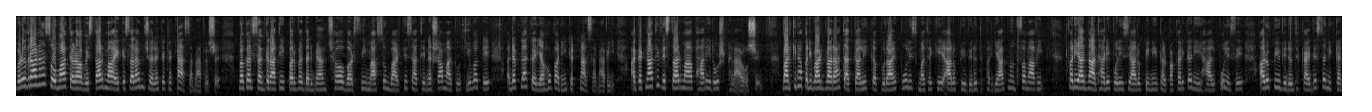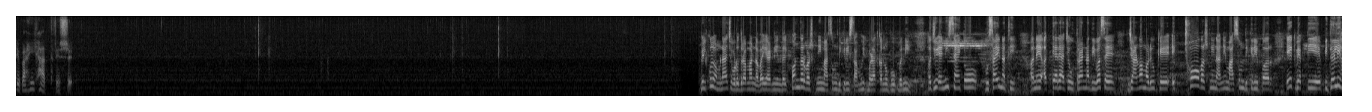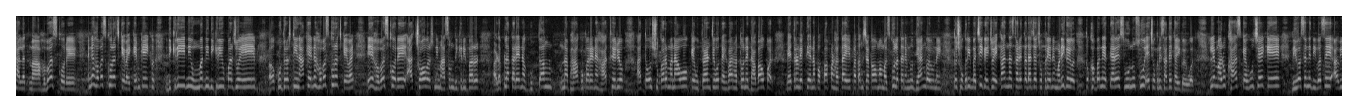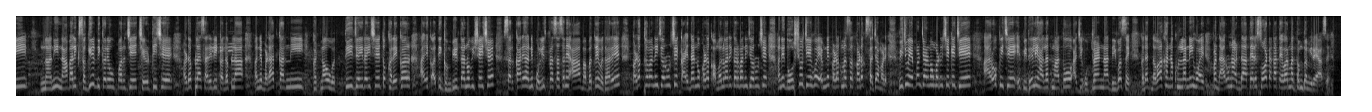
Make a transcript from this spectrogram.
વડોદરાના સોમા તળાવ વિસ્તારમાં એક શરમજનક ઘટના સામે છે. મકર સંક્રાંતિ પર્વ દરમિયાન છ વર્ષની માસૂમ બાળકી સાથે નશામાં ધૂત યુવકે અડપલા કર્યા હોવાની ઘટના સામે આ ઘટનાથી વિસ્તારમાં ભારે રોષ ફેલાયો છે. બાળકીના પરિવાર દ્વારા તાત્કાલિક કપુરાય પોલીસ મથકે આરોપી વિરુદ્ધ ફરિયાદ નોંધવામાં આવી. ફરિયાદના આધારે પોલીસે આરોપીની ધરપકડ કરી હાલ પોલીસે આરોપી વિરુદ્ધ કાયદેસરની કાર્યવાહી હાથ ધરી છે. બિલકુલ હમણાં જ વડોદરામાં નવા યાર્ડની અંદર એક પંદર વર્ષની માસૂમ દીકરી સામૂહિક બળાત્કારનો ભોગ બની. હજુ એની સાંઈ તો ભૂસાઈ નથી અને અત્યારે આજે ઉત્તરાયણના દિવસે જાણવા મળ્યું કે એક છ વર્ષની નાની માસૂમ દીકરી પર એક વ્યક્તિએ પીધેલી હાલતમાં હવસખોરે એને હવસખોર જ કહેવાય. કેમ કે એક દીકરીની ઉંમરની દીકરી ઉપર જો એ અ, નાખે એને હવસખોર જ કહેવાય. એ હવસખોરે આ છ વર્ષની માસૂમ દીકરી પર અડપલા કરે એના ગુપ્તાંગના ભાગ ઉપર એણે હાથ ફેર્યો. આ તો શુકર મનાવો કે ઉત્તરાયણ જેવો તહેવાર હતો અને ધાબા ઉપર બે ત્રણ વ્યક્તિ એના પપ્પા પણ હતા એ પતંગ ચકાવવામાં મશગુલ હતા એમનું ધ્યાન ગયું નહીં, તો છોકરી બચી ગઈ. જો એકાંતના સ્થળે કદાચ આ છોકરી એને મળી ગઈ હોત, તો ખબર નહીં અત્યારે શુંનું શું એ છોકરી સાથે થઈ ગયું હોત. એટલે મારું ખાસ કહેવું છે કે દિવસે ને દિવસે આવી નાની નાબાલિક સગીર દીકરીઓ ઉપર જે છેડતી છે, અડપલા, શારીરિક અડપલા અને બળાત્કારની ઘટનાઓ વધતી જઈ રહી છે, તો ખરેખર આ એક અતિ ગંભીરતાનો વિષય છે. સરકારે અને પોલીસ પ્રશાસને આ બાબતે વધારે કડક થવાની જરૂર છે, કાયદાનો કડક અમલવારી કરવાની જરૂર છે અને દોષીઓ જે હોય એમને કડકમાં કડક સજા મળે. બીજું એ પણ જાણવા મળ્યું છે કે જે આરોપી છે એ પીધેલી હાલતમાં તો આજે ઉત્તરાયણના દિવસે કદાચ દવાખાના ખુલ્લા નહીં હોય, પણ દારૂના અડ્ડા અત્યારે સો ટકા તહેવારમાં ધમધમી રહ્યા હશે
